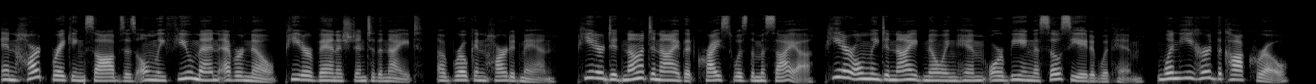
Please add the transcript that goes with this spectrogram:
In heartbreaking sobs as only few men ever know, Peter vanished into the night, a broken-hearted man. Peter did not deny that Christ was the Messiah. Peter only denied knowing him or being associated with him. When he heard the cock crow,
